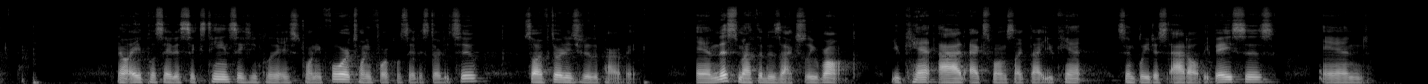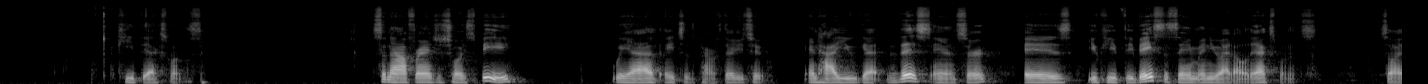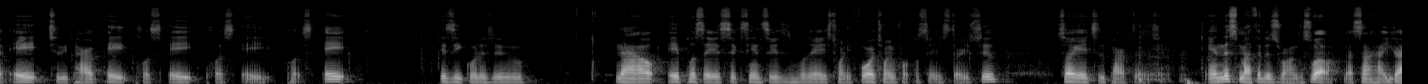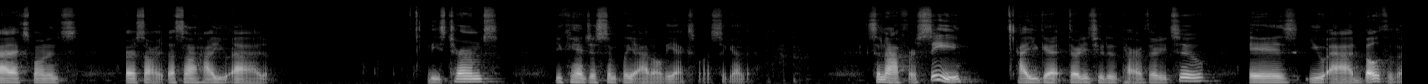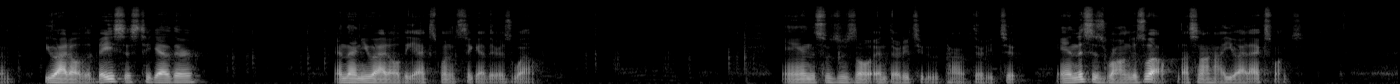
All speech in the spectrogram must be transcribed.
Now 8 plus 8 is 16, 16 plus 8 is 24, 24 plus 8 is 32. So I have 32 to the power of 8. And this method is actually wrong. You can't add exponents like that. You can't simply just add all the bases and keep the exponents. So now for answer choice B, we have 8 to the power of 32. And how you get this answer is you keep the base the same and you add all the exponents. So I have 8 to the power of 8 plus 8 plus 8 plus 8 is equal to, now 8 plus 8 is 16, 16 plus 8 is 24, 24 plus 8 is 32. So I get 8 to the power of 32. And this method is wrong as well. That's not how you add exponents, or sorry, that's not how you add these terms. You can't just simply add all the exponents together. So now for C, how you get 32 to the power of 32 is you add both of them. You add all the bases together, and then you add all the exponents together as well. And this would result in 32 to the power of 32. And this is wrong as well. That's not how you add exponents.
